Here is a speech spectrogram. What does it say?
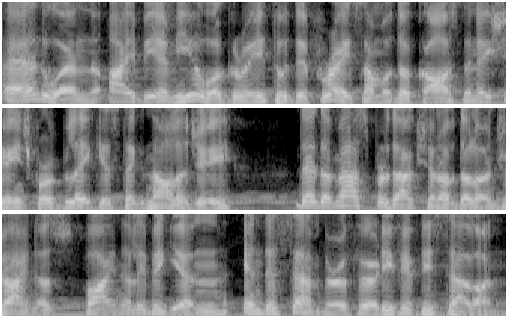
and when IBMU agreed to defray some of the cost in exchange for Blake's technology, did the mass production of the Longinus finally begin in December 3057.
